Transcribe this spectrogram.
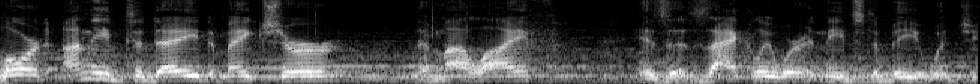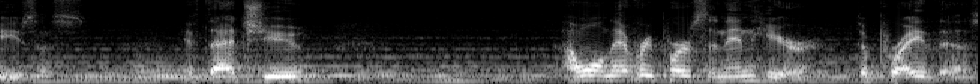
Lord, I need today to make sure that my life is exactly where it needs to be with Jesus. If that's you, I want every person in here to pray this.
